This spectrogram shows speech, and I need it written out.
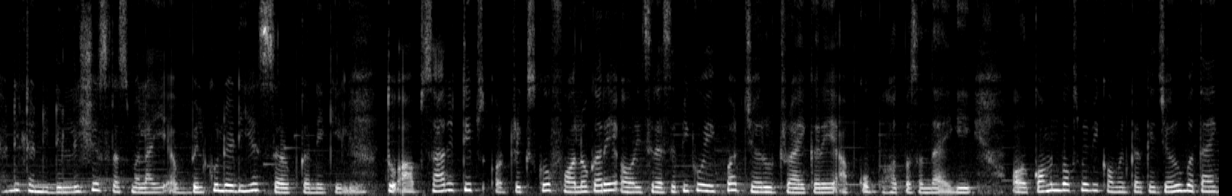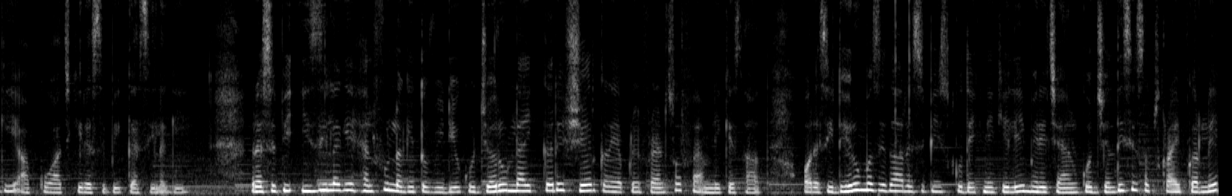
ठंडी ठंडी डिलीशियस रसमलाई अब बिल्कुल रेडी है सर्व करने के लिए। तो आप सारे टिप्स और ट्रिक्स को फॉलो करें और इस रेसिपी को एक बार ज़रूर ट्राई करें, आपको बहुत पसंद आएगी। और कमेंट बॉक्स में भी कमेंट करके ज़रूर बताएँ कि आपको आज की रेसिपी कैसी लगी। रेसिपी इजी लगे हेल्पफुल लगे तो वीडियो को ज़रूर लाइक करें शेयर करें अपने फ्रेंड्स और फैमिली के साथ। और ऐसी ढेरों मज़ेदार रेसिपीज़ को देखने के लिए मेरे चैनल को जल्दी से सब्सक्राइब कर ले।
